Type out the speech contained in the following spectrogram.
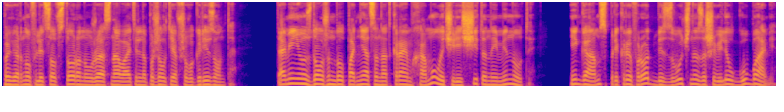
повернув лицо в сторону уже основательно пожелтевшего горизонта. Таминиус должен был подняться над краем хамула через считанные минуты. И Гамс, прикрыв рот, беззвучно зашевелил губами,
